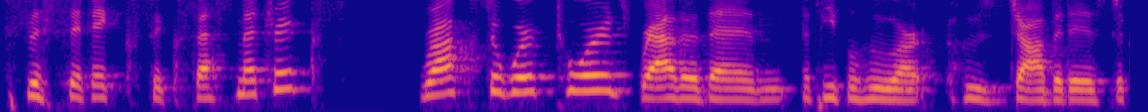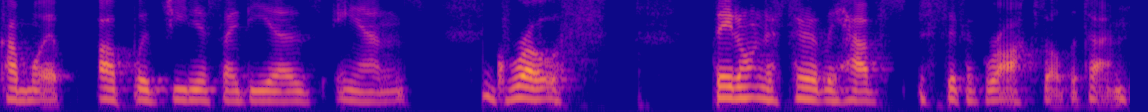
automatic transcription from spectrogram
specific success metrics rocks to work towards rather than the people who are whose job it is to come with, up with genius ideas and growth. They don't necessarily have specific rocks all the time.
